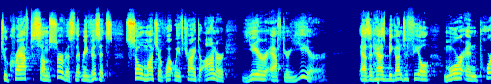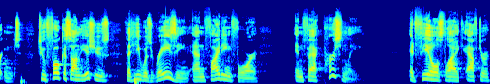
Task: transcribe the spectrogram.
to craft some service that revisits so much of what we've tried to honor year after year, as it has begun to feel more important to focus on the issues that he was raising and fighting for. In fact, personally, it feels like after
